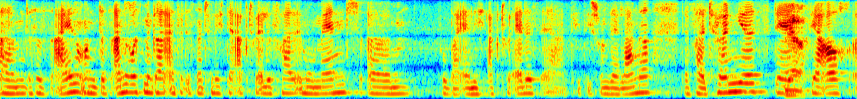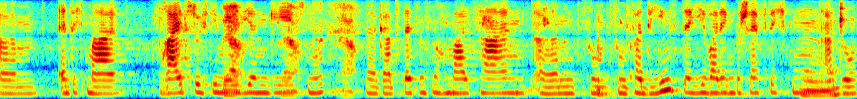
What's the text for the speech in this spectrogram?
Ähm, das ist das eine. Und das andere, was mir gerade einfällt, ist natürlich der aktuelle Fall im Moment, ähm, wobei er nicht aktuell ist, er zieht sich schon sehr lange. Der Fall Tönnies, der Ja. jetzt ja auch ähm, endlich mal breit durch die Ja, Medien geht. ja, Ne? ja. Da gab es letztens noch mal Zahlen ähm, zum, zum Verdienst der jeweiligen Beschäftigten. Mhm. Also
